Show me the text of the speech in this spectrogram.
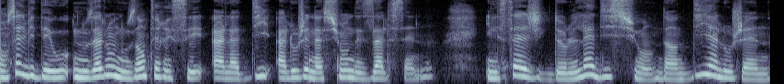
Dans cette vidéo, nous allons nous intéresser à la dihalogénation des alcènes. Il s'agit de l'addition d'un dihalogène,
